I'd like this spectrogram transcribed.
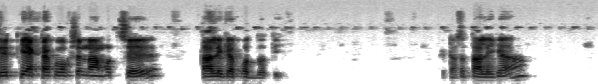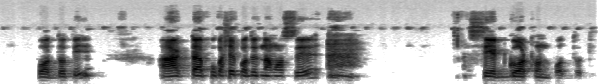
সেট কি একটা প্রকাশের নাম হচ্ছে তালিকা পদ্ধতি। এটা হচ্ছে তালিকা পদ্ধতি। আর একটা প্রকাশের পদ্ধতির নাম হচ্ছে সেট গঠন পদ্ধতি।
